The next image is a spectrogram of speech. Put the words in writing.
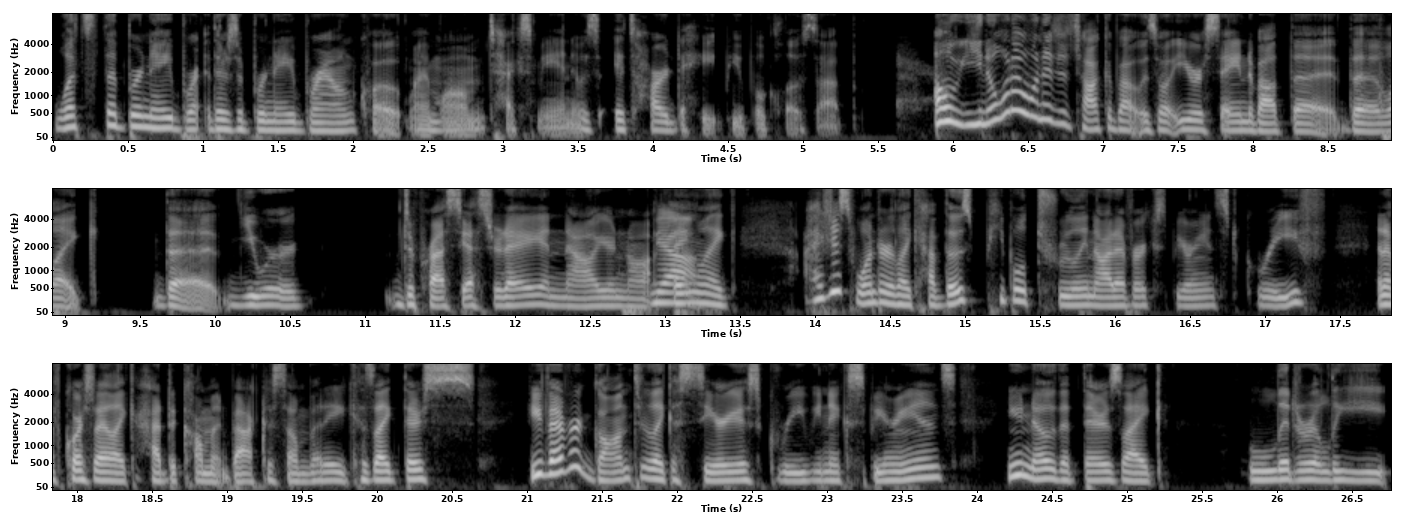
What's the Brene? Br- There's a Brene Brown quote. My mom texted me, and it was, "It's hard to hate people close up." Oh, you know what I wanted to talk about was what you were saying about the the like the you were depressed yesterday and now you're not Yeah. thing. Like, I just wonder, like, have those people truly not ever experienced grief? And of course, I like had to comment back to somebody because like there's if you've ever gone through like a serious grieving experience, you know that there's like literally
